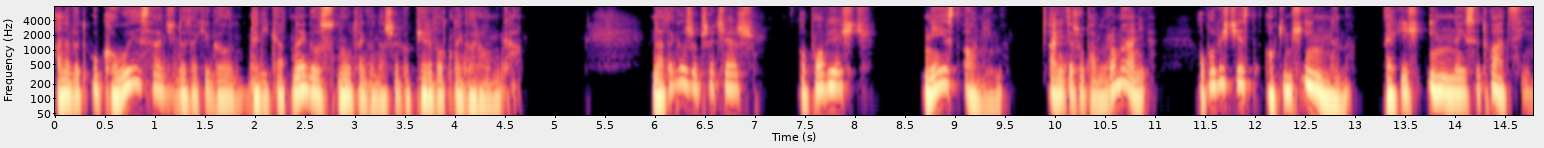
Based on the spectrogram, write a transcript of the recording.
a nawet ukołysać do takiego delikatnego snu tego naszego pierwotnego rąka. Dlatego, że przecież opowieść nie jest o nim, ani też o panu Romanie. Opowieść jest o kimś innym, o jakiejś innej sytuacji.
